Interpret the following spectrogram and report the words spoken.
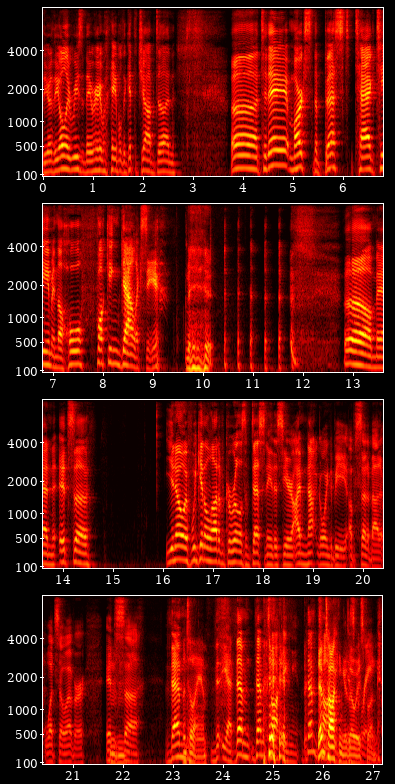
you're the only reason they were able, able to get the job done. Uh, today marks the best tag team in the whole fucking galaxy. oh man, it's uh you know, if we get a lot of Guerrillas of Destiny this year, I'm not going to be upset about it whatsoever. It's uh them. Until I am. th- yeah, them them talking them, Them talking is is always great. fun.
